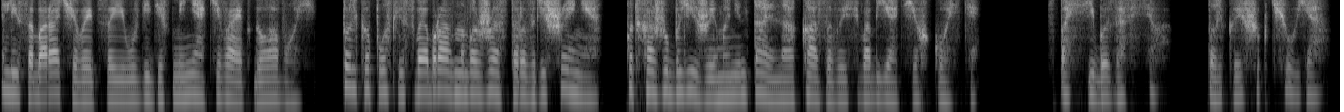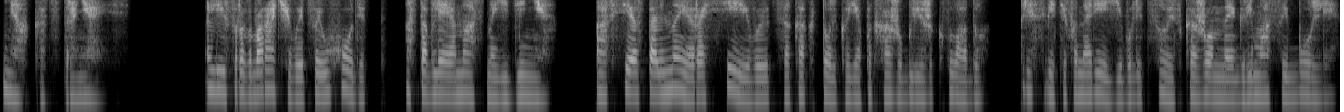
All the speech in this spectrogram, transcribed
Лис оборачивается и, увидев меня, кивает головой. Только после своеобразного жеста разрешения подхожу ближе и моментально оказываюсь в объятиях Кости. «Спасибо за все», — только и шепчу я, мягко отстраняясь. Лис разворачивается и уходит, оставляя нас наедине, а все остальные рассеиваются, как только я подхожу ближе к Владу. При свете фонарей его лицо, искаженное гримасой боли,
